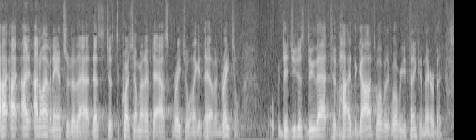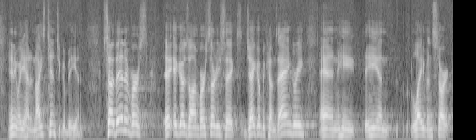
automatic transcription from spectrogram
I, I, I don't have an answer to that. That's just a question I'm going to have to ask Rachel when I get to heaven. Rachel, did you just do that to hide the gods? What were, what were you thinking there? But anyway, you had a nice tent you could be in. So then in verse, it, goes on, verse 36, Jacob becomes angry and he, he and Laban start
